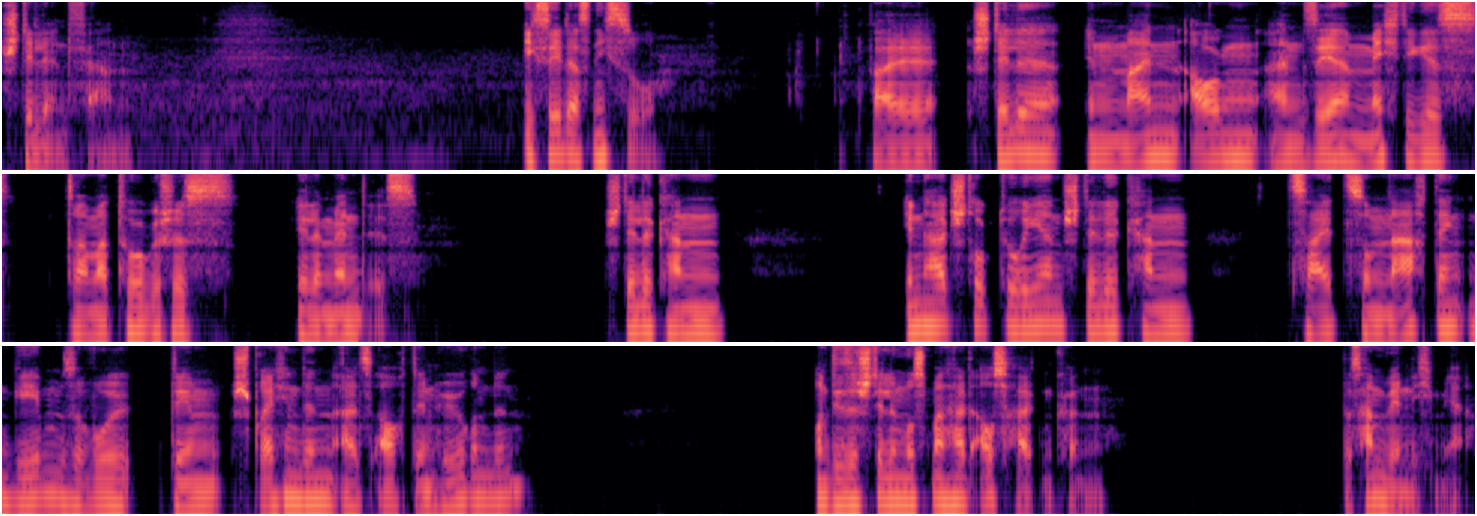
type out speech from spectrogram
Stille entfernen. Ich sehe das nicht so, weil Stille in meinen Augen ein sehr mächtiges dramaturgisches Element ist. Stille kann Inhalt strukturieren, Stille kann Zeit zum Nachdenken geben, sowohl dem Sprechenden als auch den Hörenden. Und diese Stille muss man halt aushalten können. Das haben wir nicht mehr.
